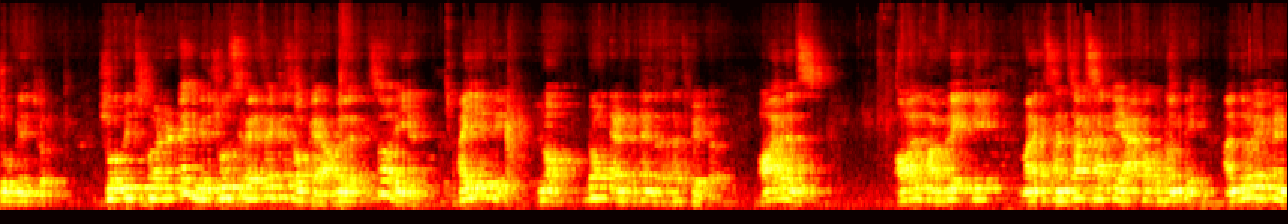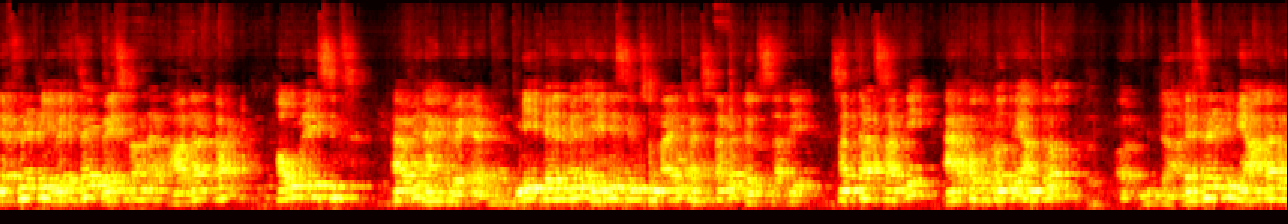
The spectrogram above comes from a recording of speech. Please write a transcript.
చూపించు చూపించుకోండి అంటే మీరు చూసి వెరిఫై చేసి ఓకే అవ్వలేదు. సో అయ్యండి అయ్యింది. No don't entertain research paper. People ఆర్ఎల్స్ ఆల్ పబ్లిక్కి మనకి సంచార్ సాతి యాప్ ఒకటి ఉంది. అందులో you can definitely verify based on Aadhaar card. How many SIMs have been activated మీ పేరు మీద ఎన్ని సిమ్స్ ఉన్నాయో ఖచ్చితంగా తెలుస్తుంది. సంచార్ సాతి యాప్ ఒకటి ఉంది. అందులో డెఫినెట్లీ మీ ఆధార్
